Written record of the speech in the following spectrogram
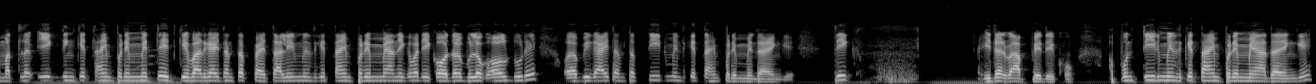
मतलब एक दिन के टाइम फ्रेम में थे। इसके बाद गाइड हम तब पैंतालीस मिनट के टाइम फ्रेम में आने के बाद एक ऑर्डर ब्लॉक और दूरे और अभी गाइड हम तब तीन मिनट के टाइम फ्रेम में जाएँगे। ठीक? इधर आप पे देखो, अपन तीन मिनट के टाइम फ्रेम में आ जाएँगे।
